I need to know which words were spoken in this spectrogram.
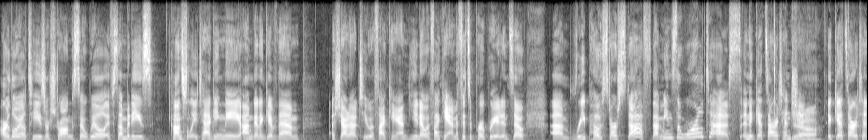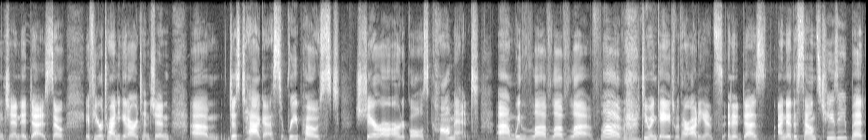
our loyalties are strong. So we'll if somebody's constantly tagging me, I'm going to give them a shout out to if I can, you know, if I can, if it's appropriate. And so um, repost our stuff. That means the world to us and it gets our attention. Yeah. It gets our attention. It does. So if you're trying to get our attention, um, just tag us, repost, share our articles, comment. Um, we love, love, love, love to engage with our audience. And it does, I know this sounds cheesy, but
